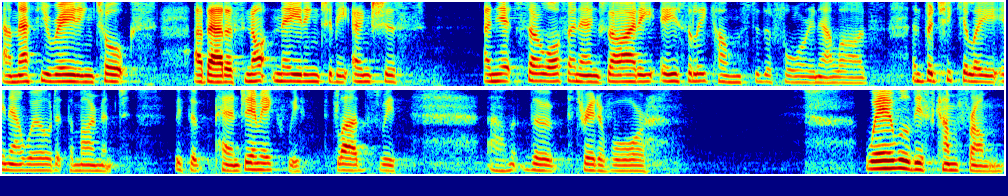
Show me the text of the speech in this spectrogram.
Our Matthew reading talks about us not needing to be anxious, and yet so often anxiety easily comes to the fore in our lives, and particularly in our world at the moment with the pandemic, with floods, with um, the threat of war. Where will this come from?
